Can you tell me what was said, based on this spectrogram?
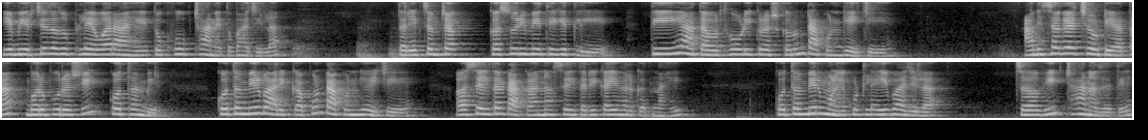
या मिरचीचा जो फ्लेवर आहे तो खूप छान येतो भाजीला. तर एक चमचा कसुरी मेथी घेतली आहे. तीही हातावर थोडी क्रश करून टाकून घ्यायची आहे. आणि सगळ्यात शेवटी आता भरपूर अशी कोथिंबीर. कोथिंबीर बारीक कापून टाकून घ्यायची आहे. असेल तर टाका नसेल तरी काही हरकत नाही. कोथिंबीरमुळे कुठल्याही भाजीला चव ही छानच येते.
